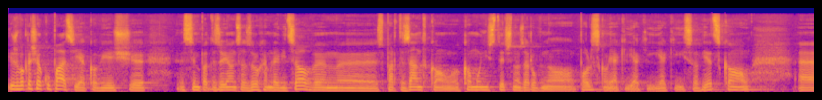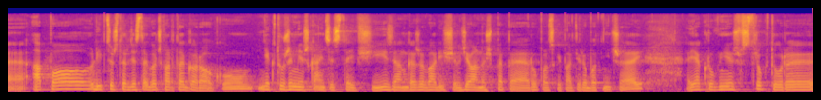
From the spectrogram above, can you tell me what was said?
już w okresie okupacji, jako wieś sympatyzująca z ruchem lewicowym, z partyzantką komunistyczną, zarówno polską, jak i, jak i, jak i sowiecką. E, a po lipcu 1944 roku niektórzy mieszkańcy z tej wsi zaangażowali się w działalność PPR-u, Polskiej Partii Robotniczej, jak również w struktury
